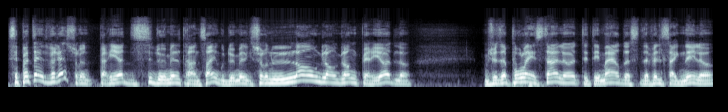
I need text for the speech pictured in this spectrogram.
c'est peut-être vrai sur une période d'ici 2035 ou 2000, sur une longue, longue, longue période. Mais je veux dire, pour l'instant, là, t'es maire de, de Ville-Saguenay, là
